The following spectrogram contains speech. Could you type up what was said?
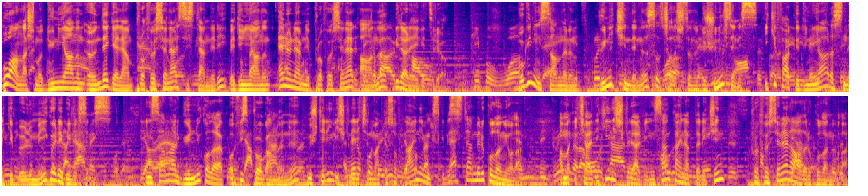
Bu anlaşma dünyanın önde gelen profesyonel sistemleri ve dünyanın en önemli profesyonel ağını bir araya getiriyor. Bugün insanların gün içinde nasıl çalıştığını düşünürseniz iki farklı dünya arasındaki bölünmeyi görebilirsiniz. İnsanlar günlük olarak ofis programlarını müşteri ilişkileri için Microsoft Dynamics gibi sistemleri kullanıyorlar. Ama içerideki ilişkiler ve insan kaynakları için profesyonel ağları kullanıyorlar.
